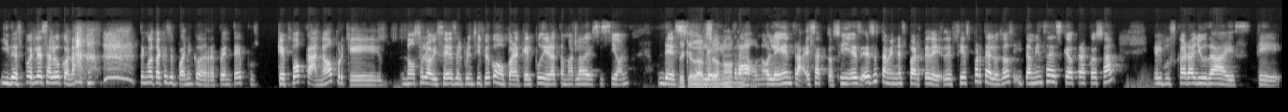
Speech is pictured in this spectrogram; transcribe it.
y después le salgo con, tengo ataques de pánico de repente, pues qué poca, ¿no? Porque no se lo avisé desde el principio como para que él pudiera tomar la decisión de, si quedarse le o no, entra ¿no? o no le entra. Exacto, sí, es, eso también es parte de, de, sí es parte de los dos. Y también, ¿sabes qué otra cosa? El buscar ayuda, este,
